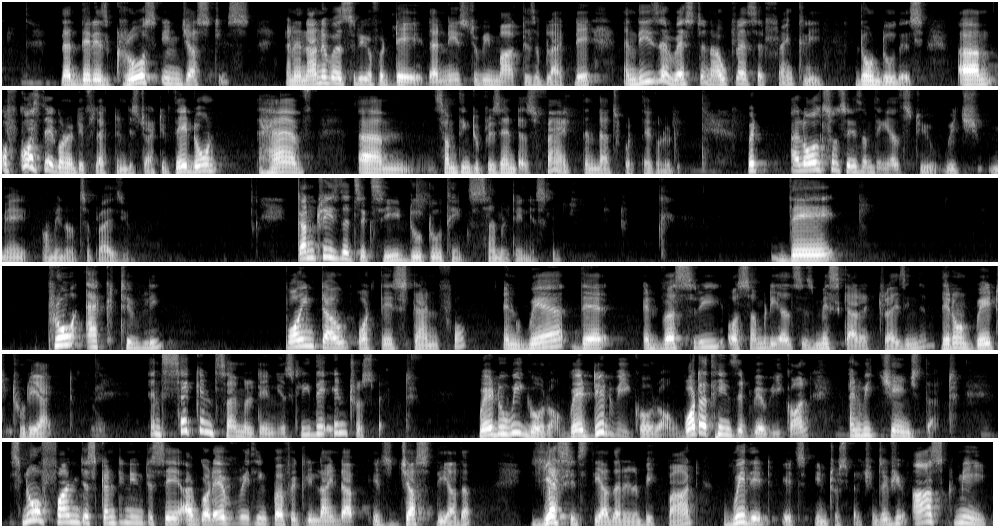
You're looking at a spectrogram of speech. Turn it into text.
that there is gross injustice and an anniversary of a day that needs to be marked as a black day. And these are Western outlets that frankly don't do this. Um, of course, they're going to deflect and distract. If they don't have um, something to present as fact, then that's what they're going to do. But I'll also say something else to you, which may or may not surprise you. Countries that succeed do two things simultaneously. They proactively point out what they stand for and where their adversary or somebody else is mischaracterizing them. They don't wait to react. And second, simultaneously, they introspect. Where do we go wrong? Where did we go wrong? What are things that we're weak on? And we change that. It's no fun just continuing to say, I've got everything perfectly lined up. It's just the other. Yes, it's the other in a big part. With it, it's introspection. So if you ask me,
